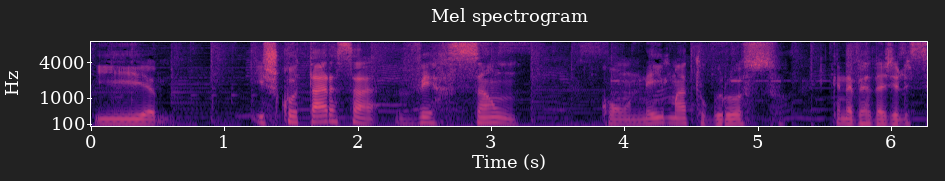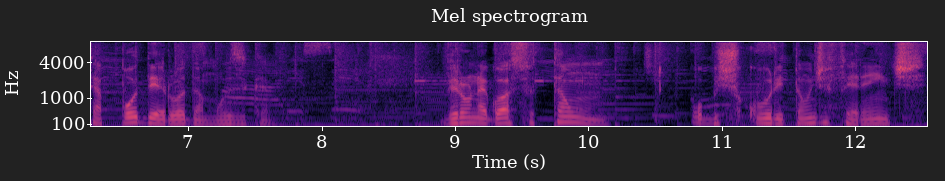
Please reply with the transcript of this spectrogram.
E escutar essa versão com o Ney Mato Grosso, que na verdade ele se apoderou da música, virou um negócio tão obscuro e tão diferente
